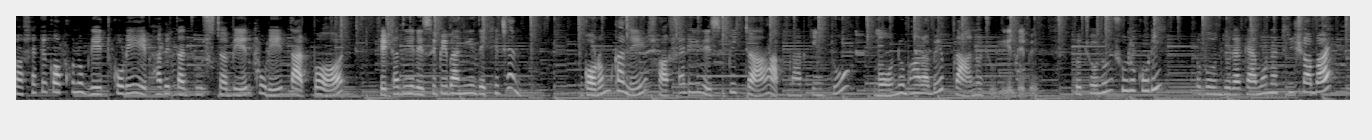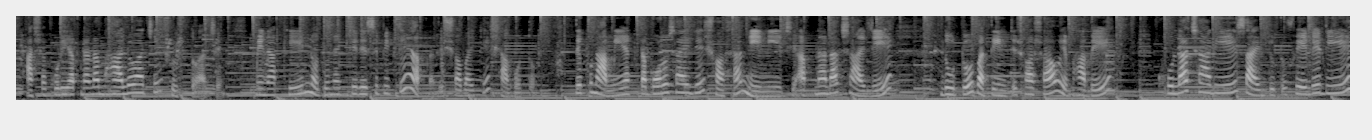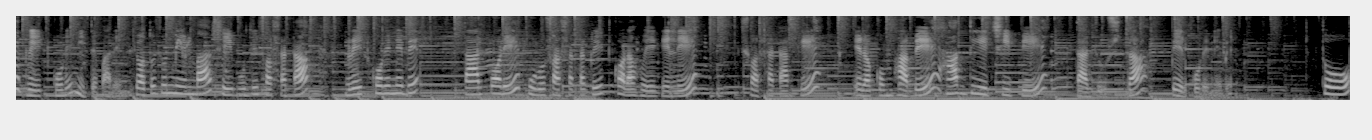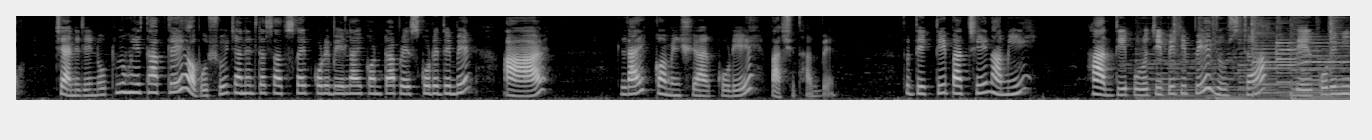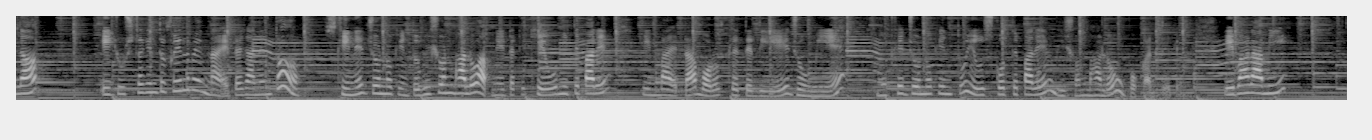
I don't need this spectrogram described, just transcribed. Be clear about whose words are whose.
Speaker 1: শশাকে কখনো গ্রেট করে এভাবে তার জুসটা বের করে তারপর সেটা দিয়ে রেসিপি বানিয়ে দেখেছেন? গরমকালে শশার এই রেসিপিটা আপনার কিন্তু মনও ভরাবে, প্রাণও জুড়িয়ে দেবে। তো চলুন শুরু করি। তো বন্ধুরা, কেমন আছেন সবাই? আশা করি আপনারা ভালো আছেন, সুস্থ আছেন। মীনাক্ষীর নতুন একটি রেসিপিতে আপনাদের সবাইকে স্বাগত। দেখুন, আমি একটা বড় সাইজের শশা নিয়ে নিয়েছি। আপনারা চাইলে দুটো বা তিনটে শশাও এভাবে খোলা ছাড়িয়ে সাইড দুটো ফেলে দিয়ে গ্রেট করে নিতে পারেন। যতজন মেম্বার সেই বুঝে শশাটা গ্রেট করে নেবে। তারপরে পুরো শশাটা গ্রেট করা হয়ে গেলে শশাটাকে এরকমভাবে হাত দিয়ে চিপে তার জুসটা বের করে নেবেন। তো চ্যানেলে নতুন হয়ে থাকলে অবশ্যই চ্যানেলটা সাবস্ক্রাইব করে বেল আইকনটা প্রেস করে দেবেন। আর লাইক কমেন্ট শেয়ার করে পাশে থাকবেন তো দেখতেই পাচ্ছেন আমি হাত দিয়ে পুরো চিপে চিপে জুসটা বের করে নিলাম। এই জুসটা কিন্তু ফেলবেন না, এটা জানেন তো? স্কিনের জন্য কিন্তু ভীষণ ভালো, আপনি এটাকে খেয়েও নিতে পারেন কিংবা এটা বরফ ট্রেতে দিয়ে জমিয়ে মুখের জন্য কিন্তু ইউজ করতে পারেন, ভীষণ ভালো উপকার দেবে। এবার আমি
